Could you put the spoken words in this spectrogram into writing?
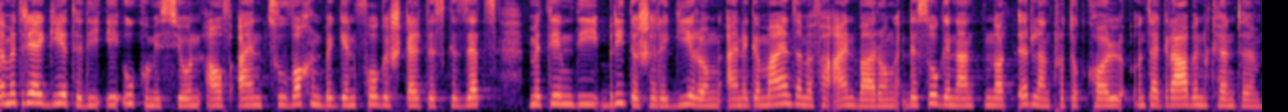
Damit reagierte die EU-Kommission auf ein zu Wochenbeginn vorgestelltes Gesetz, mit dem die britische Regierung eine gemeinsame Vereinbarung des sogenannten Nordirland-Protokoll untergraben könnte.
